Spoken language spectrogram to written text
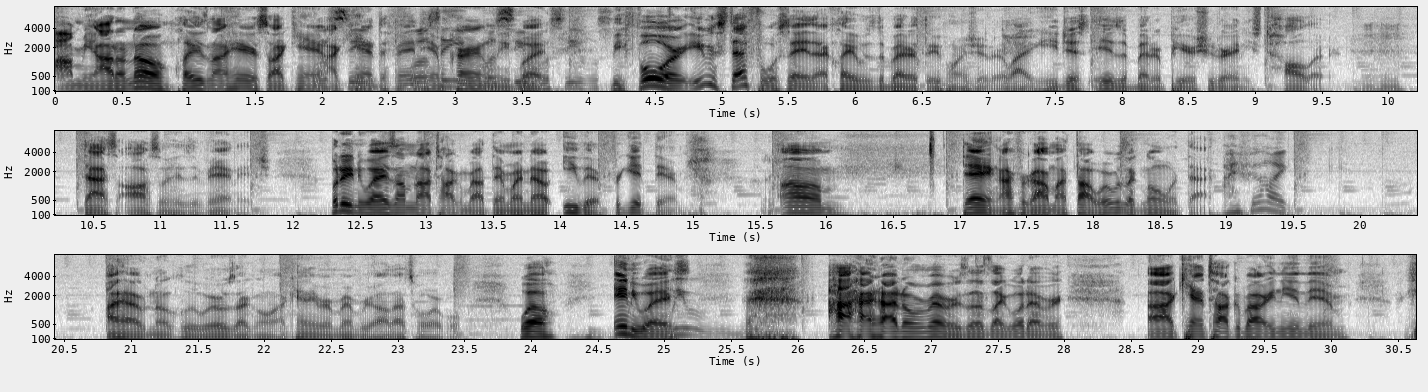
I mean, I don't know. Clay's not here, so I can't. We'll I can't defend We'll him see. currently. We'll but see. See. before, even Steph will say that Clay was the better three point shooter. Like he just is a better pure shooter, and he's taller. Mhm. That's also his advantage. But anyways, I'm not talking about them right now either. Forget them. Um, dang, I forgot my thought. Where was I going with that? I feel like I have no clue. Where was I going? I can't even remember, y'all. That's horrible. Well, anyways, we. I, I don't remember, so it's like whatever. I can't talk about any of them.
